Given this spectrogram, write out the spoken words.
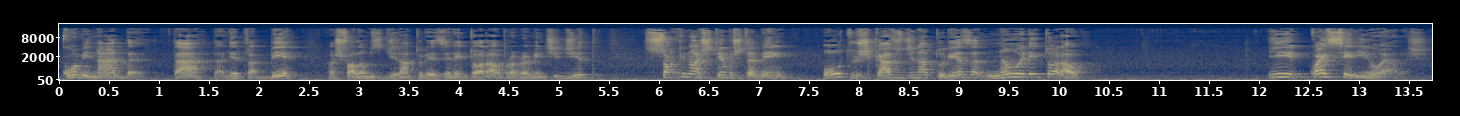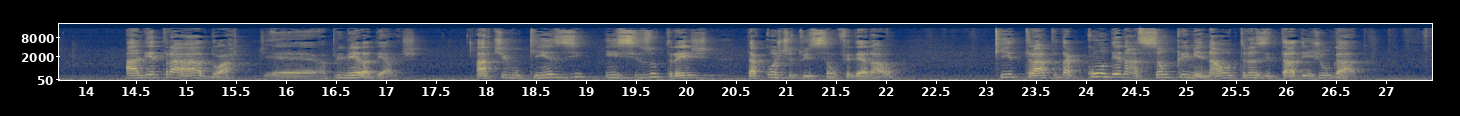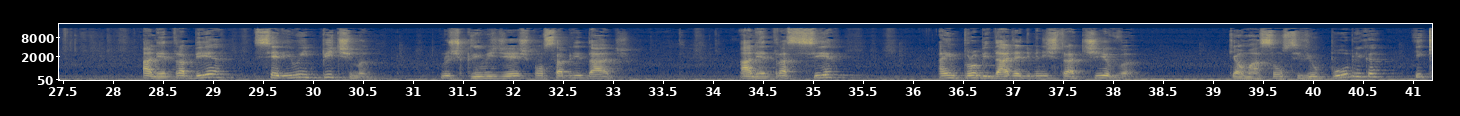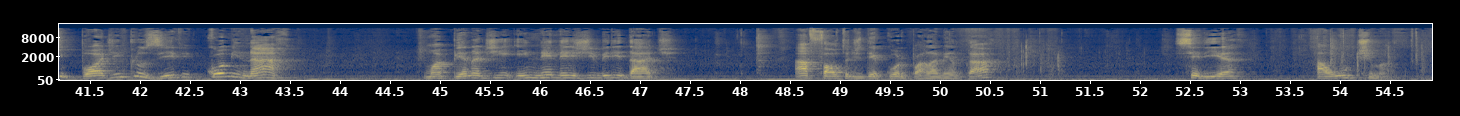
combinada, tá? da letra B, nós falamos de natureza eleitoral propriamente dita, só que nós temos também outros casos de natureza não eleitoral. E quais seriam elas? A letra A, do, é, a primeira delas, artigo 15, inciso 3 da Constituição Federal, que trata da condenação criminal transitada em julgado. A letra B seria o impeachment nos crimes de responsabilidade. A letra C, a improbidade administrativa, que é uma ação civil pública e que pode, inclusive, cominar uma pena de inelegibilidade. A falta de decoro parlamentar seria a última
